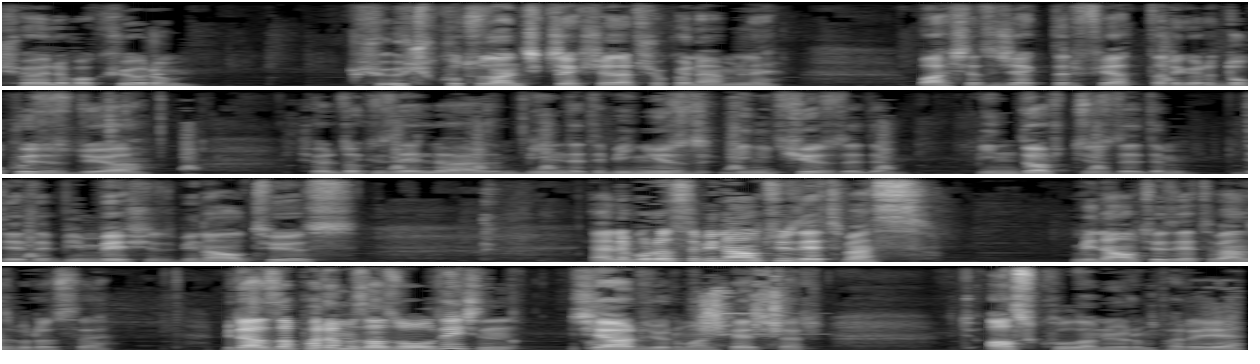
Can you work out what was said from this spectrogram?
Şöyle bakıyorum. Şu 3 kutudan çıkacak şeyler çok önemli. Başlatacakları fiyatlara göre 900 diyor. Şöyle 950 verdim. 1000 dedi. 1100 1200 dedim. 1400 dedim dedi. 1500 1600 yani burası 1600 etmez 1600 etmez burası. Biraz da paramız az olduğu için şey harcıyorum arkadaşlar. Az kullanıyorum parayı.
